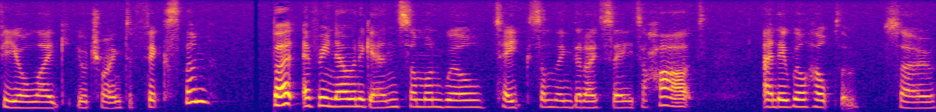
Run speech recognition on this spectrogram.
feel like you're trying to fix them. But every now and again, someone will take something that I say to heart and it will help them. So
